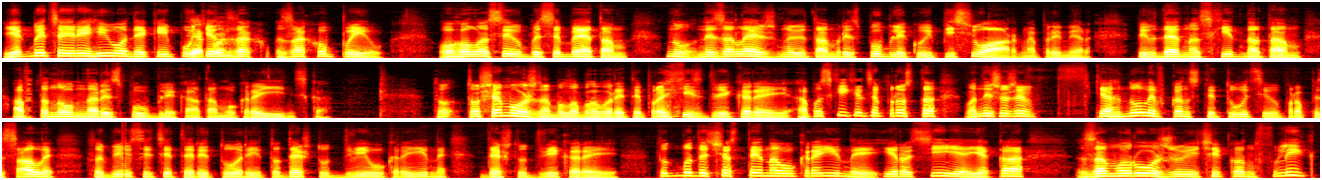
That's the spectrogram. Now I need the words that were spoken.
Якби цей регіон, який Путін зах- захопив, оголосив би себе там, ну, незалежною там республікою Пісюар, наприклад, Південно-Східна там Автономна Республіка, там українська, то, то ще можна було б говорити про якісь дві Кореї. А оскільки це просто вони ж уже втягнули в Конституцію, прописали собі всі ці території, то де ж тут дві України, де ж тут дві Кореї? Тут буде частина України і Росія, яка, заморожуючи конфлікт,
